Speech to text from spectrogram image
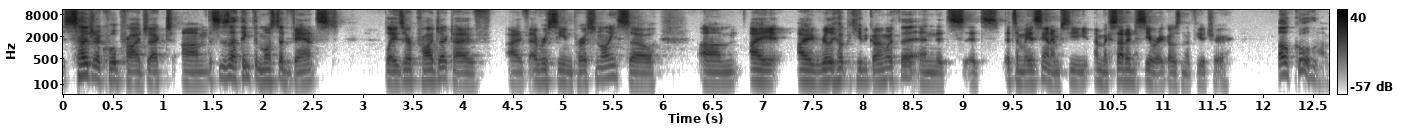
such a cool project. Um, this is, I think, the most advanced Blazor project I've I've ever seen personally. So um, I I really hope you keep going with it, and it's it's it's amazing, and I'm see I'm excited to see where it goes in the future. oh, cool. Um,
